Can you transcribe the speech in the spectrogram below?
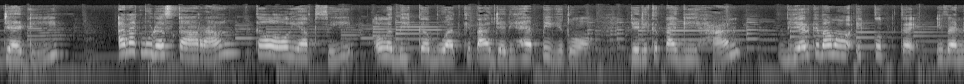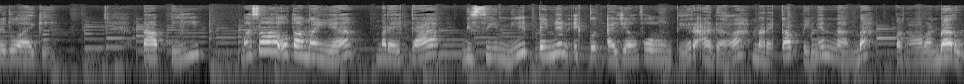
Jadi, anak muda sekarang kalau lihat fee lebih ke buat kita jadi happy gitu loh. Jadi ketagihan biar kita mau ikut ke event itu lagi. Tapi Masalah utamanya, mereka di sini pengen ikut ajang volunteer adalah mereka pengen nambah pengalaman baru.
